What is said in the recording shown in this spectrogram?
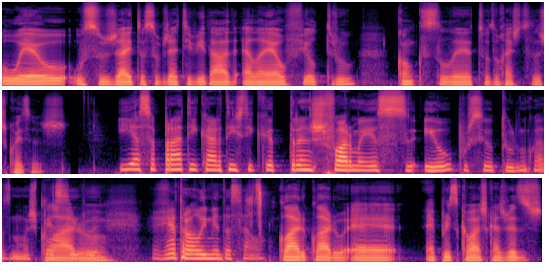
o eu, o sujeito, a subjetividade, ela é o filtro com que se lê todo o resto das coisas. E essa prática artística transforma esse eu, por seu turno, quase numa espécie claro. de retroalimentação. Claro, claro. É, é por isso que eu acho que às vezes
